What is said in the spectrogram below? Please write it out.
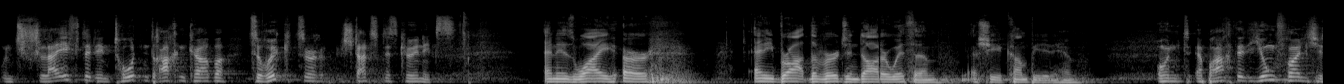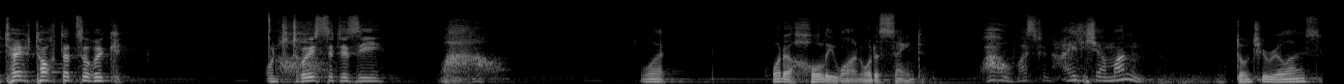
und schleifte den toten Drachenkörper zurück zur Stadt des Königs. And his wife, or, and he brought the virgin daughter with him as she accompanied him. Und er brachte die jungfräuliche To Tochter zurück und tröstete sie. What, what a holy one! What a saint! Wow, was für ein heiliger Mann. Don't you realize?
